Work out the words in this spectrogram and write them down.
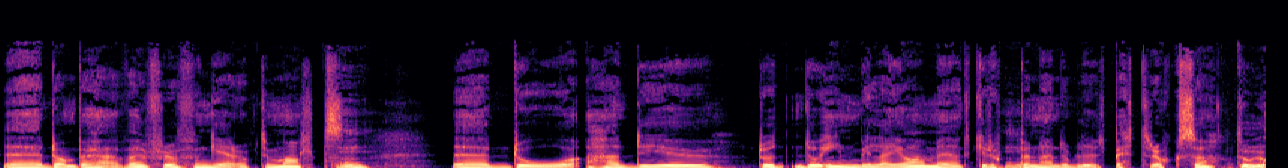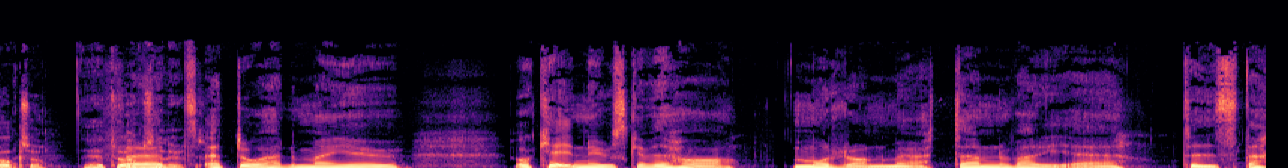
eh, de behöver för att fungera optimalt, Mm. eh, då hade ju då, då inbillar jag mig att gruppen Mm. hade blivit bättre också. tror jag också. Det tror jag absolut. att, att då hade man ju, okej nu ska vi ha morgonmöten varje tisdag.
